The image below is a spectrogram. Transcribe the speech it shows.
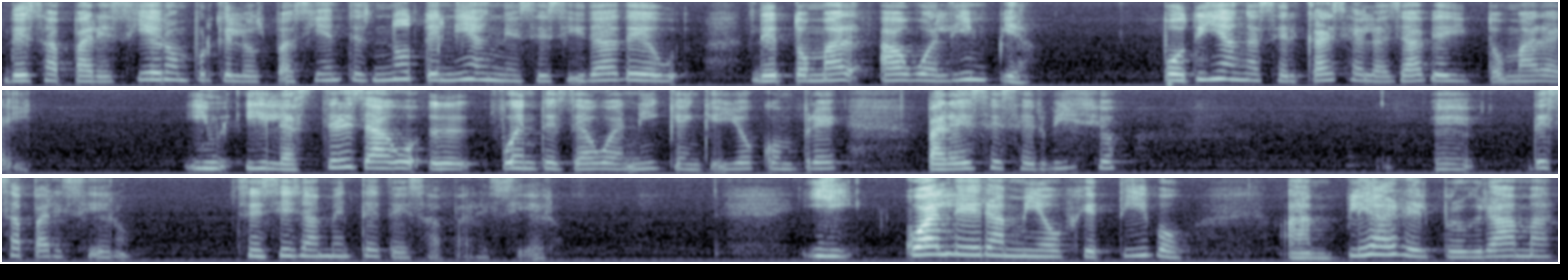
desaparecieron porque los pacientes no tenían necesidad de, tomar agua limpia. Podían acercarse a la llave y tomar ahí. Y, las tres eh, fuentes de agua níquel que yo compré para ese servicio eh, desaparecieron. Sencillamente desaparecieron. ¿Y cuál era mi objetivo? Ampliar el programa,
